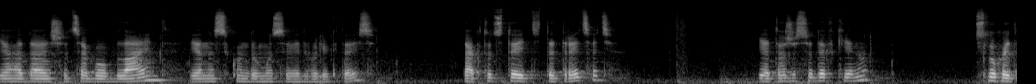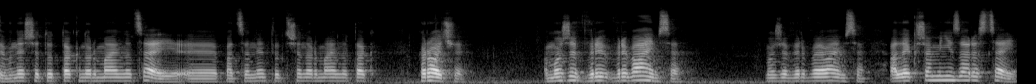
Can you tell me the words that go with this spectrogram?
Я гадаю, що це був блайнд. Я на секунду мусив відволіктись. Так, тут стоїть Т-30. Я теж сюди вкину. Слухайте, вони ще тут так нормально цей. Е, пацани тут ще нормально так. Коротше. А може вриваємося? Може вриваємося. Але якщо мені зараз цей.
